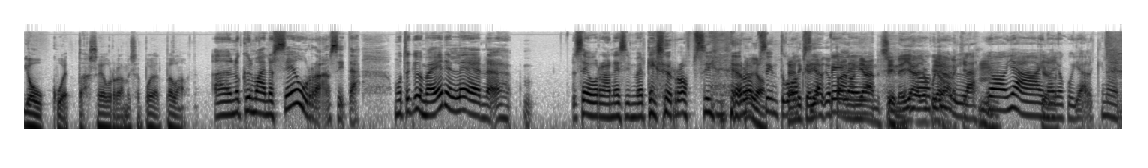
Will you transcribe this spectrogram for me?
joukkuetta seuraa, missä pojat pelaavat? No kyllä mä aina seuraan sitä, mutta kyllä mä edelleen äh, seuraan esimerkiksi Ropsi, Ropsin tuloksia, Eli jotain pelejä. on jäänyt sinne. jää Joo, joku kyllä. jälki. Mm. Joo, jää aina kyllä. joku jälki. Näin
